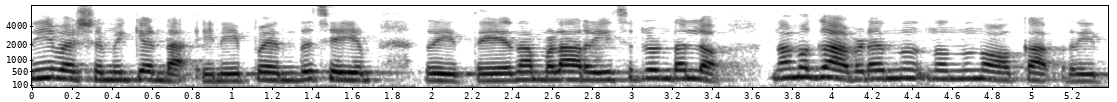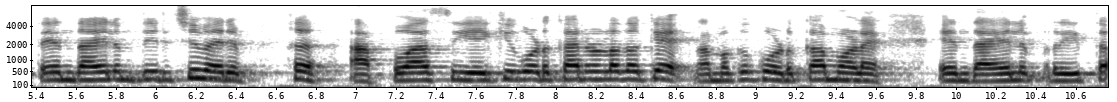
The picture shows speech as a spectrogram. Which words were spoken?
നീ വിഷമിക്കണ്ട. ഇനിയിപ്പോൾ എന്ത് ചെയ്യും? റീത്തയെ നമ്മൾ അറിയിച്ചിട്ടുണ്ടല്ലോ. നമുക്ക് അവിടെ നിന്ന് നോക്കാം. റീത്ത എന്തായാലും തിരിച്ചു വരും. അപ്പോൾ ആ സിയയ്ക്ക് കൊടുക്കാനുള്ളതൊക്കെ നമുക്ക് കൊടുക്കാം മോളെ. എന്തായാലും റീത്ത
